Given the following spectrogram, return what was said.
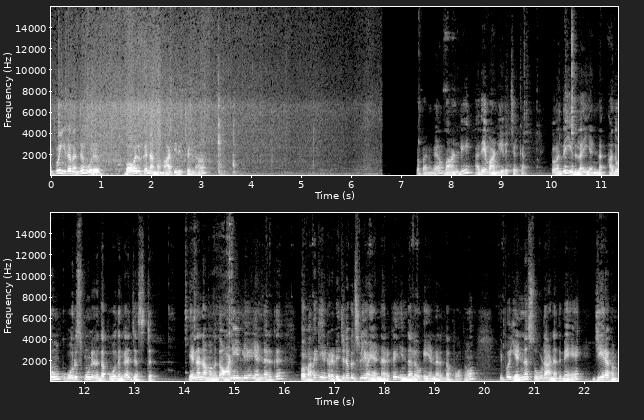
இப்போ இதை வந்து ஒரு பவுலுக்கு நம்ம மாற்றி வச்சிடலாம். இப்போ பாருங்கள் வாண்டி அதே வாண்டி வச்சுருக்கேன். இப்போ வந்து இதில் எண்ணெய். அதுவும் ஒரு ஸ்பூன் இருந்தால் போதுங்க ஜஸ்ட்டு ஏன்னா நம்ம வந்து ஆனியன்லேயும் எண்ணெய் இருக்குது இப்போ வதக்கி இருக்கிற வெஜிடபிள்ஸ்லேயும் எண்ணெய் இருக்குது இந்த அளவுக்கு எண்ணெய் இருந்தால் போதும். இப்போ எண்ணெய் சூடானதுமே ஜீரகம்.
